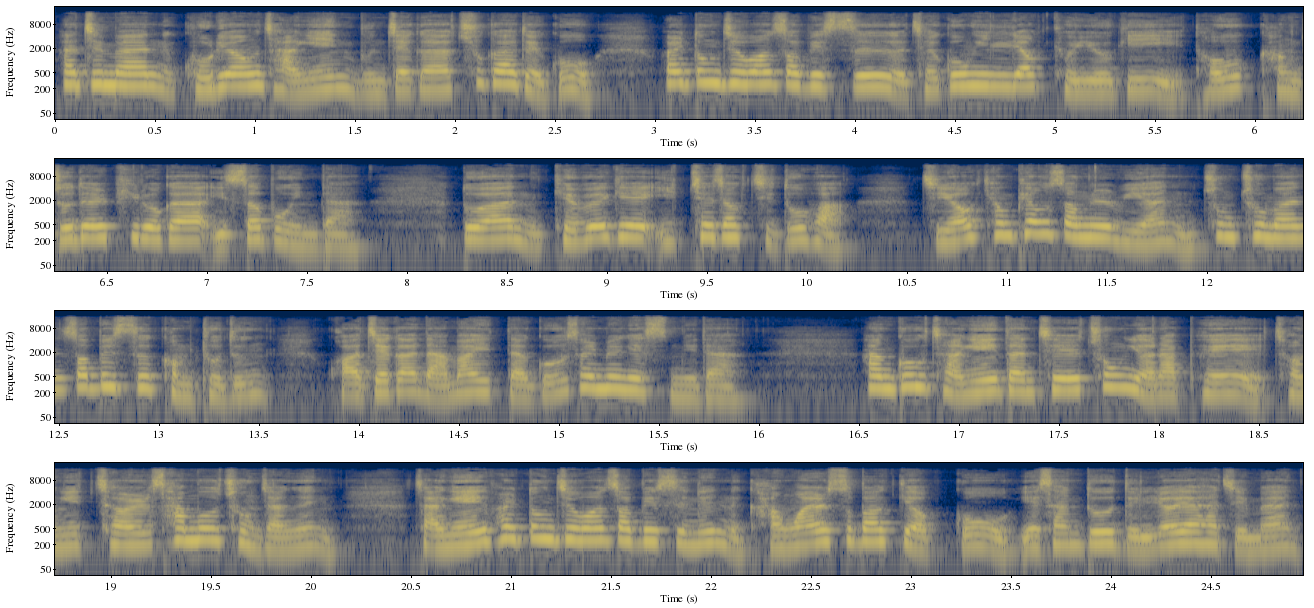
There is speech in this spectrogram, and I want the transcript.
하지만 고령 장애인 문제가 추가되고 활동 지원 서비스 제공 인력 교육이 더욱 강조될 필요가 있어 보인다. 또한 계획의 입체적 지도화, 지역 형평성을 위한 촘촘한 서비스 검토 등 과제가 남아있다고 설명했습니다. 한국장애인단체 총연합회 정희철 사무총장은 장애인 활동 지원 서비스는 강화할 수밖에 없고 예산도 늘려야 하지만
